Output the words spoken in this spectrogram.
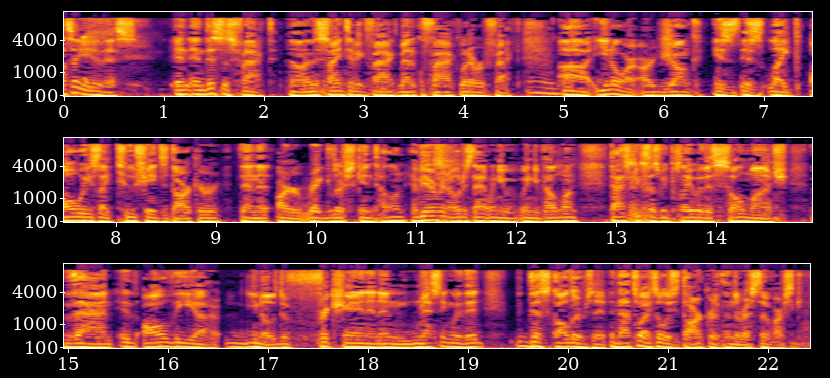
I'll tell you this. And, and this is fact. Uh, this scientific fact, medical fact, whatever fact. Uh, you know, our, our junk is, is like always like two shades darker than our regular skin tone. Have you ever noticed that when you, when you've held one? That's because we play with it so much that it, all the, uh, you know, the friction and then messing with it discolors it. And that's why it's always darker than the rest of our, skin,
